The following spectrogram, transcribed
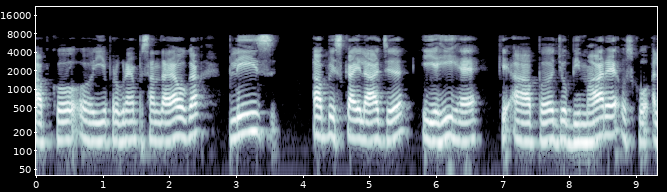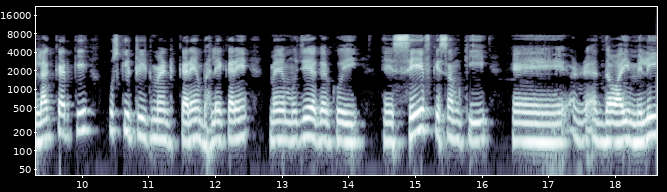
आपको ये प्रोग्राम पसंद आया होगा। प्लीज़, अब इसका इलाज यही है कि आप जो बीमार है, उसको अलग करके उसकी ट्रीटमेंट करें, भले करें। मैं, मुझे अगर कोई सेफ़ किस्म की दवाई मिली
